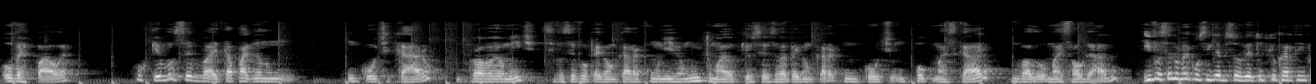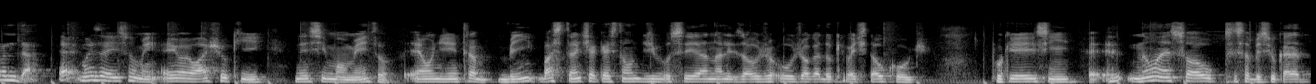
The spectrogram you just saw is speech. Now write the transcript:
overpower, porque você vai estar tá pagando um, um coach caro, provavelmente. Se você for pegar um cara com um nível muito maior do que o seu, você vai pegar um cara com um coach um pouco mais caro, um valor mais salgado, e você não vai conseguir absorver tudo que o cara tem para lhe dar. É, mas é isso, man. Eu, eu acho que nesse momento é onde entra bem bastante a questão de você analisar o, o jogador que vai te dar o coach. Porque, assim, é, não é só você saber se o cara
